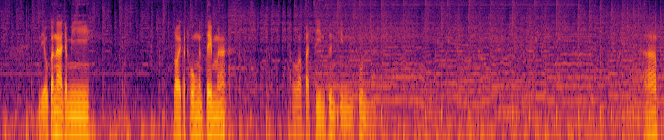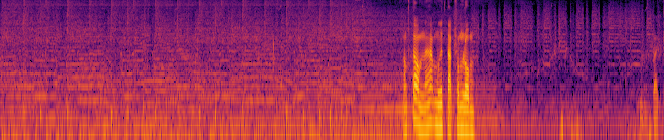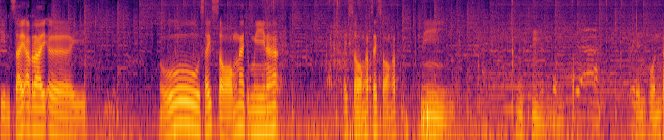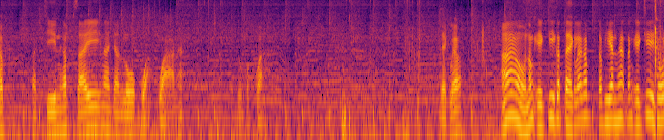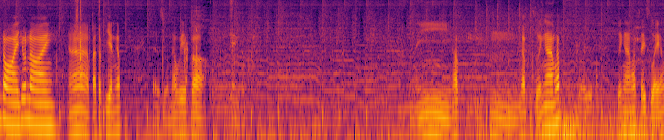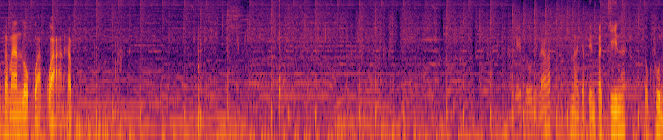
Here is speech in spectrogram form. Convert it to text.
เดี๋ยวก็น่าจะมีลอยกระทงกันเต็มนะฮะ เพราะว่าปลาจีนขึ้นกินทุ่นนะ ครับ น้องต้อมนะฮะมือตักชมรมปลาจีนไซส์อะไรเอ่ย โอ้ไซส์สองน่าจะมีนะฮะ ไซส์สองครับไซส์สองครับ นี่ครับเป็นผลครับปลาจีนครับไซส์น่าจะโลกว่ากว่านะฮะ โลกว่ากว่าแตกแล้ว อ้าว น้องเอกกี้ก็แตกแล้วครับ ตะเพียนฮะน้องเอกกี้โชว์หน่อยโชว์หน่อยอ่าปลาตะเพียนครับ แต่ส่วนนาเวฟก็ นี่ครับอืมครับสวยงามครับ สวยอยู่ครับสวยงามครับไซส์สวยครับประมาณโลกว่ากว่านะครับเวฟโดนอีกแล้วครับ น่าจะเป็นปลาจีนฮะ ตกทุน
